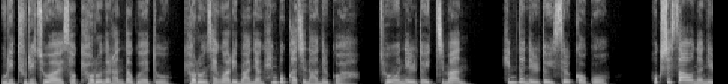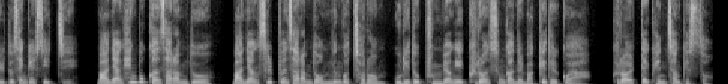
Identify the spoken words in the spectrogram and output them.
우리 둘이 좋아해서 결혼을 한다고 해도 결혼 생활이 마냥 행복하진 않을 거야. 좋은 일도 있지만 힘든 일도 있을 거고 혹시 싸우는 일도 생길 수 있지. 마냥 행복한 사람도 마냥 슬픈 사람도 없는 것처럼 우리도 분명히 그런 순간을 맞게 될 거야. 그럴 때 괜찮겠어.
